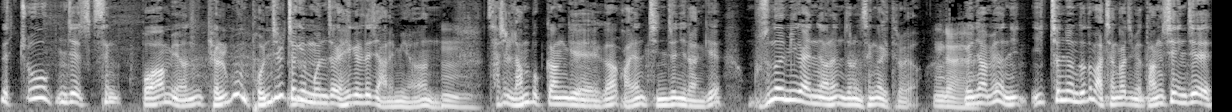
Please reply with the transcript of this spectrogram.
근데 쭉 이제 생, 보하면 결국은 본질적인 음. 문제가 해결되지 않으면 사실 남북 관계가 과연 진전이라는 게 무슨 의미가 있냐는 저는 생각이 들어요. 네. 왜냐하면 2000년도도 마찬가지면 당시에 이제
